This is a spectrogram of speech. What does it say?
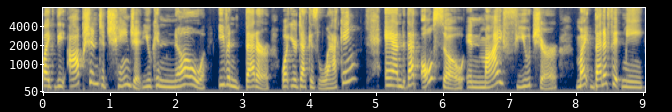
like the option to change it, you can know even better what your deck is lacking. And that also in my future might benefit me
